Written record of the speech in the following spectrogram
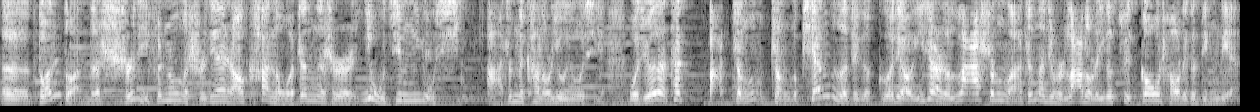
呃，短短的十几分钟的时间，然后看的我真的是又惊又喜啊！真的看到又惊又喜。我觉得他把整整个片子的这个格调一下就拉升了，真的就是拉到了一个最高潮的一个顶点。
